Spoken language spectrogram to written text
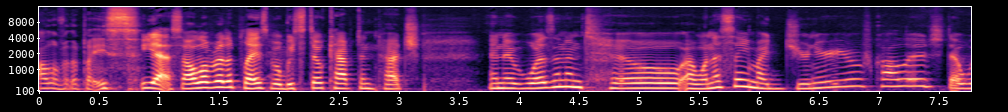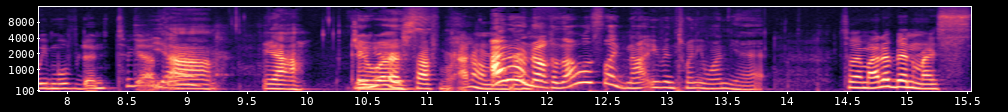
All over the place. Yes, all over the place, but we still kept in touch. And it wasn't until I want to say my junior year of college that we moved in together. Yeah. Yeah. junior or sophomore. I don't remember. I don't know, because I was like not even 21 yet. So it might have been my s-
